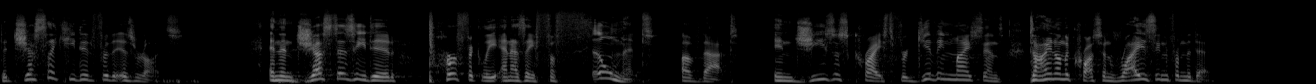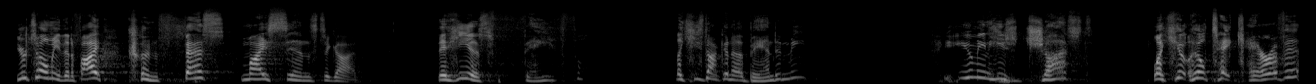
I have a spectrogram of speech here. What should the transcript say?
that just like He did for the Israelites, and then, just as he did perfectly and as a fulfillment of that in Jesus Christ, forgiving my sins, dying on the cross, and rising from the dead, you're telling me that if I confess my sins to God, that he is faithful? Like he's not gonna abandon me? You mean he's just? Like he'll, he'll take care of it?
